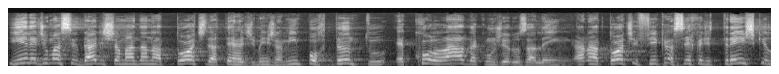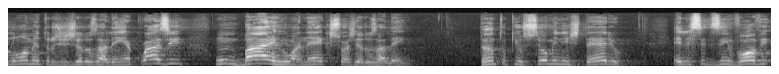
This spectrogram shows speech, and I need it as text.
E ele é de uma cidade chamada Anatote, da terra de Benjamim, portanto, é colada com Jerusalém. Anatote fica a cerca de 3 quilômetros de Jerusalém, é quase um bairro anexo a Jerusalém. Tanto que o seu ministério, ele se desenvolve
